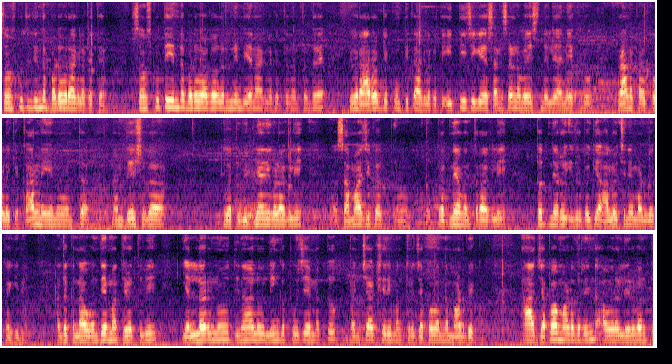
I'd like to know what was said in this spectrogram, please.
ಸಂಸ್ಕೃತಿಯಿಂದ ಬಡವರಾಗ್ಲಕತ್ತಾರೆ. ಸಂಸ್ಕೃತಿಯಿಂದ ಬಡವಾಗೋದ್ರಲ್ಲಿಂದ ಏನಾಗ್ಲಕತ್ತದ ಅಂತಂದರೆ ಇವರ ಆರೋಗ್ಯ ಕುಂಠಿತ ಆಗ್ಲಕತ್ತೆ. ಇತ್ತೀಚೆಗೆ ಸಣ್ಣ ಸಣ್ಣ ವಯಸ್ಸಿನಲ್ಲಿ ಅನೇಕರು ಪ್ರಾಣ ಕಳ್ಕೊಳ್ಳೋಕ್ಕೆ ಕಾರಣ ಏನು ಅಂತ ನಮ್ಮ ದೇಶದ ಇವತ್ತು ವಿಜ್ಞಾನಿಗಳಾಗಲಿ, ಸಾಮಾಜಿಕ ಪ್ರಜ್ಞಾವಂತರಾಗಲಿ, ತಜ್ಞರು ಇದ್ರ ಬಗ್ಗೆ ಆಲೋಚನೆ ಮಾಡಬೇಕಾಗಿದೆ. ಅದಕ್ಕೆ ನಾವು ಒಂದೇ ಮಾತು ಹೇಳ್ತೀವಿ ಎಲ್ಲರೂ ದಿನಾಲೂ ಲಿಂಗ ಪೂಜೆ ಮತ್ತು ಪಂಚಾಕ್ಷರಿ ಮಂತ್ರ ಜಪವನ್ನು ಮಾಡಬೇಕು. ಆ ಜಪ ಮಾಡೋದ್ರಿಂದ ಅವರಲ್ಲಿರುವಂಥ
